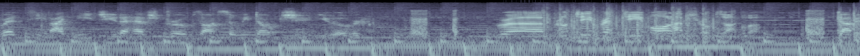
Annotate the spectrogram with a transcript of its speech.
Red team, I need you to have strobes on so we don't shoot you over. Uh, blue team, red team, all have strobes on. Over. Copy.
